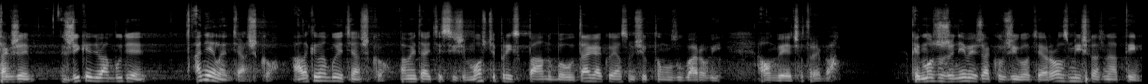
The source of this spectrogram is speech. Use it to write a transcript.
Takže vždy, keď vám bude, a nie len ťažko, ale keď vám bude ťažko, pamätajte si, že môžete prísť k Pánu Bohu tak, ako ja som šiel k tomu zubarovi a on vie, čo treba. Keď možno, že nevieš, ako v živote, rozmýšľaš nad tým,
